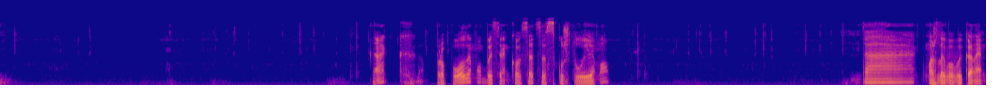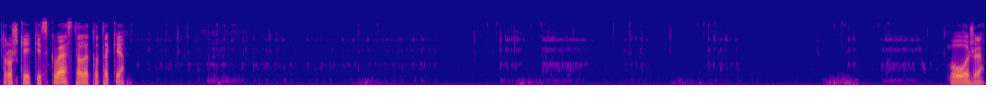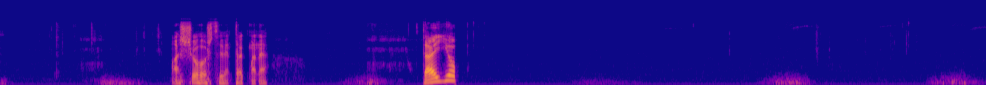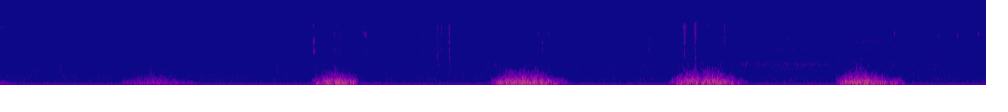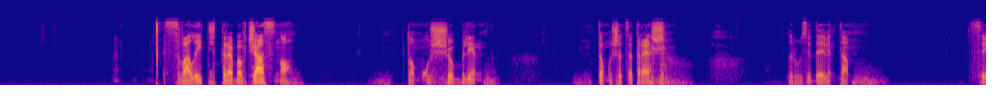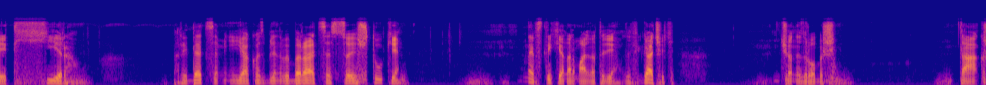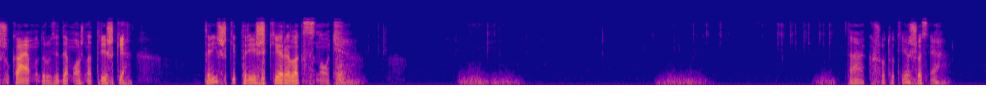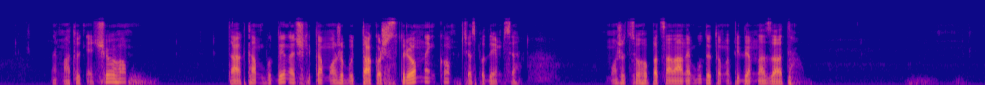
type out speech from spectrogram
Так, прополимо, бистренько все це скуштуємо. Так, можливо, виконаємо трошки якийсь квест, але то таке. Боже. А з чого ж це він так мене? Та йоп. Свалить треба вчасно. Тому що, блін. Тому що це треш. Друзі, де він там? Цей тхір. Прийдеться мені якось, блін, вибиратися з цієї штуки. Не встиг я нормально тоді зафігачить. Нічого не зробиш. Так, шукаємо, друзі, де можна трішки. Трішки-трішки релакснуть. Так, що тут є щось, ні? Нема тут нічого. Так, там будиночки, там може бути також стрьомненько. Зараз подивимося. Може цього пацана не буде, то ми підемо назад.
